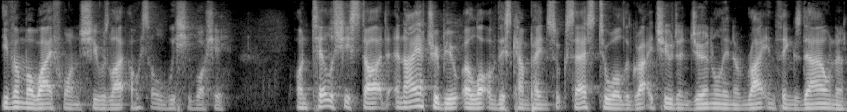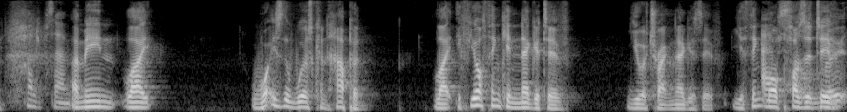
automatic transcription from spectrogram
even my wife once, she was like, "Oh, it's all wishy washy." Until she started, and I attribute a lot of this campaign success to all the gratitude and journaling and writing things down. And 100%. I mean, like, what is the worst can happen? Like, if you're thinking negative, you attract negative. You think more positive,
